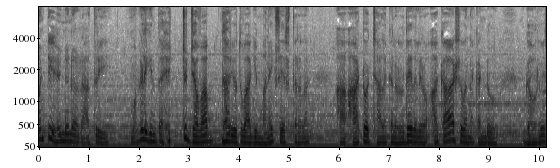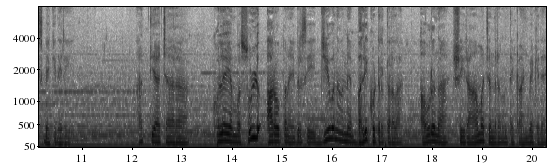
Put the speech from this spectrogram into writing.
ಒಂಟಿ ಹೆಣ್ಣಿನ ರಾತ್ರಿ ಮಗಳಿಗಿಂತ ಹೆಚ್ಚು ಜವಾಬ್ದಾರಿಯುತವಾಗಿ ಮನೆಗೆ ಸೇರಿಸ್ತಾರಲ್ಲ, ಆ ಆಟೋ ಚಾಲಕನ ಹೃದಯದಲ್ಲಿರೋ ಆಕಾಶವನ್ನು ಕಂಡು ಗೌರವಿಸಬೇಕಿದೆ ರೀ ಅತ್ಯಾಚಾರ, ಕೊಲೆ ಎಂಬ ಸುಳ್ಳು ಆರೋಪನ ಎದುರಿಸಿ ಜೀವನವನ್ನೇ ಬಲಿ ಕೊಟ್ಟಿರ್ತಾರಲ್ಲ, ಅವರನ್ನ ಶ್ರೀರಾಮಚಂದ್ರನಂತೆ ಕಾಣಬೇಕಿದೆ.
